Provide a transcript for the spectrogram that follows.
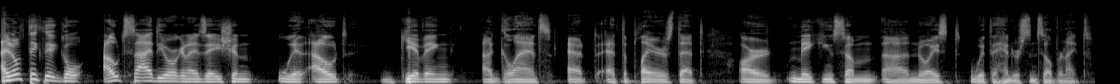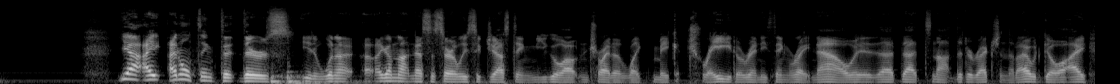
I don't think they go outside the organization without giving a glance at, at the players that are making some uh, noise with the Henderson Silver Knights. Yeah, I, I don't think that there's you know when I like I'm not necessarily suggesting you go out and try to like make a trade or anything right now. Eh, that that's not the direction that I would go. I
